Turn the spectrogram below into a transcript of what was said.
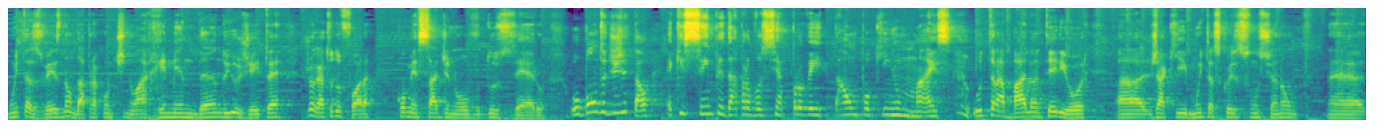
Muitas vezes não dá para continuar remendando e o jeito é jogar tudo fora, começar de novo do zero. O do digital é que sempre dá para você aproveitar um pouquinho mais o trabalho anterior, ah, já que muitas coisas funcionam é,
